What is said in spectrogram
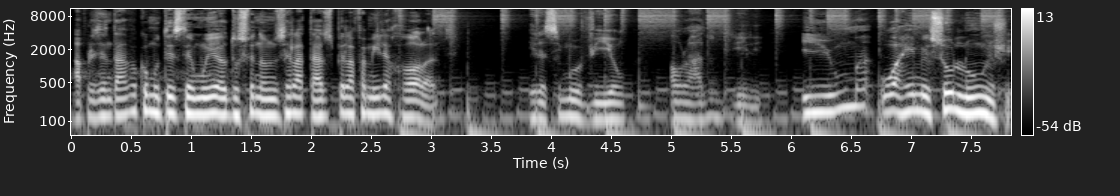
apresentava como testemunha dos fenômenos relatados pela família Holland. Eles se moviam ao lado dele e uma o arremessou longe.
